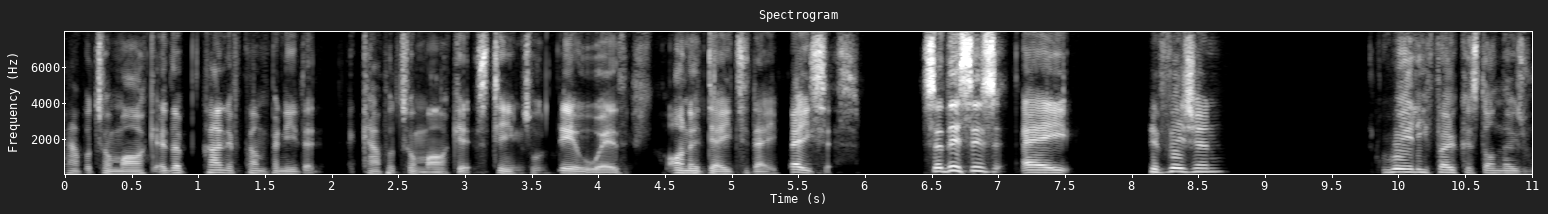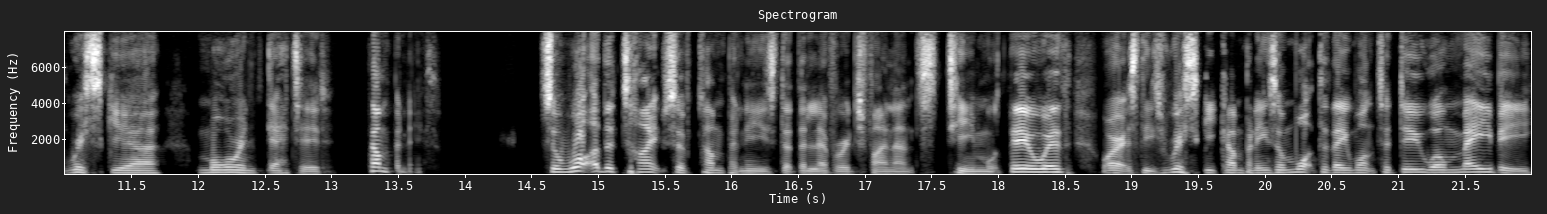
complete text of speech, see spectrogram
capital market the kind of company that capital markets teams will deal with on a day-to-day basis. So this is a division really focused on those riskier more indebted companies. So, what are the types of companies that the leverage finance team will deal with? Where it's these risky companies, and what do they want to do? Well, maybe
